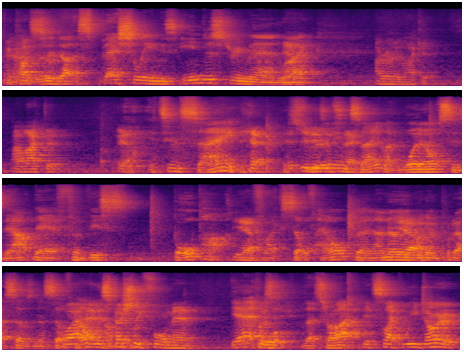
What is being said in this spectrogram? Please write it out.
It You know, cuts really through. does, especially in this industry, man. Yeah. Like, I really like it. I liked it. Yeah. it's insane. Yeah, It's it- it is really insane. Like, what else is out there for this ballpark Yeah. of like self help? And I know Yeah. we don't put ourselves in a self Well, help. and especially for men. yeah, 'cause- well, that's right. It's like we don't,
